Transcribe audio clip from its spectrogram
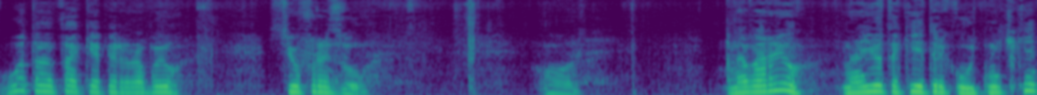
Вот оно так я переробив цю фрезу. От. Наварив на її такі трикутнички.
